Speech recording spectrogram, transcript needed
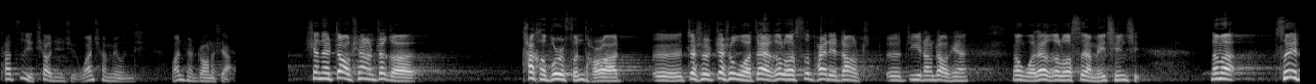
他自己跳进去完全没有问题，完全装得下。现在照片上这个，它可不是坟头啊，呃，这是这是我在俄罗斯拍的照，呃，第一张照片。那我在俄罗斯也没亲戚，那么所以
